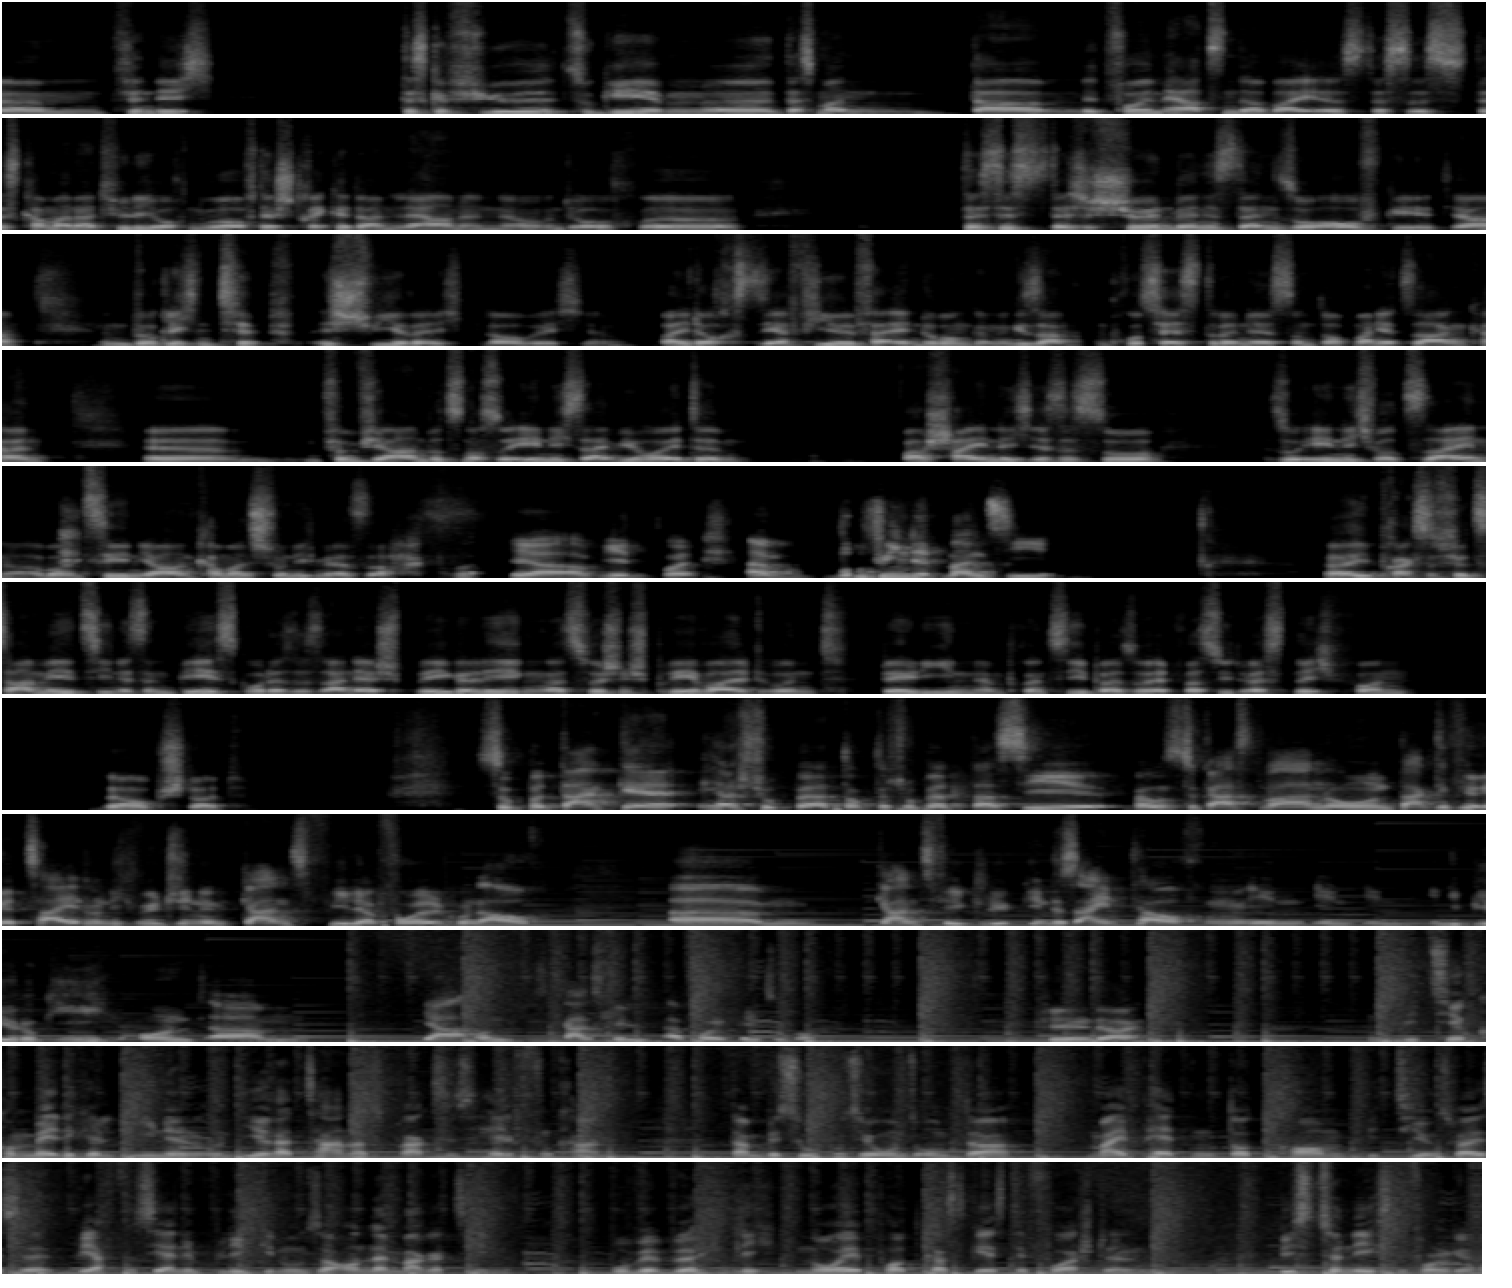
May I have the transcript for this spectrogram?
ähm, finde ich, das Gefühl zu geben, äh, dass man da mit vollem Herzen dabei ist. Das ist, das kann man natürlich auch nur auf der Strecke dann lernen. Ja, und auch äh, das ist, das ist schön, wenn es dann so aufgeht, ja. Ein wirklichen Tipp ist schwierig, glaube ich, weil doch sehr viel Veränderung im gesamten Prozess drin ist und ob man jetzt sagen kann, äh, in fünf Jahren wird es noch so ähnlich sein wie heute. Wahrscheinlich ist es so, so ähnlich wird es sein, aber in zehn Jahren kann man es schon nicht mehr sagen. Ja, auf jeden Fall. Ähm, wo findet man sie? Ja, die Praxis für Zahnmedizin ist in Besko. Das ist an der Spree gelegen, also zwischen Spreewald und Berlin im Prinzip, also etwas südöstlich von der Hauptstadt. Super, danke, Herr Schubert, Dr. Schubert, dass Sie bei uns zu Gast waren und danke für Ihre Zeit und ich wünsche Ihnen ganz viel Erfolg und auch ähm, ganz viel Glück in das Eintauchen in, in, in, in die Biologie und, ähm, ja, und ganz viel Erfolg für die Zukunft. Vielen Dank. Wie Zircom Medical Ihnen und Ihrer Zahnarztpraxis helfen kann, dann besuchen Sie uns unter mypatent.com bzw. werfen Sie einen Blick in unser Online-Magazin, wo wir wöchentlich neue Podcast-Gäste vorstellen. Bis zur nächsten Folge.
